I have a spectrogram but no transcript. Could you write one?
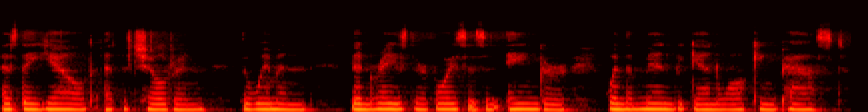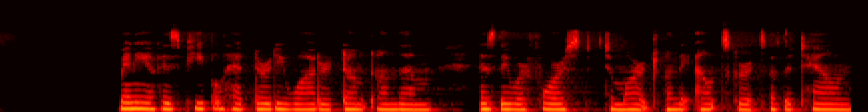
as they yelled at the children, the women, then raised their voices in anger when the men began walking past. Many of his people had dirty water dumped on them as they were forced to march on the outskirts of the town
